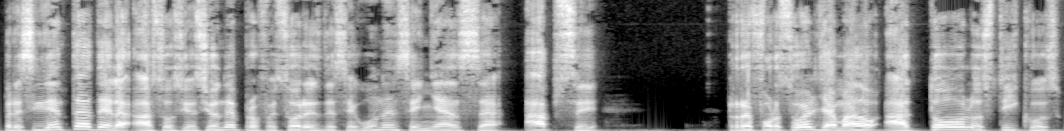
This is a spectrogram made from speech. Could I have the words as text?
presidenta de la Asociación de Profesores de Segunda Enseñanza, APSE, reforzó el llamado a todos los ticos,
